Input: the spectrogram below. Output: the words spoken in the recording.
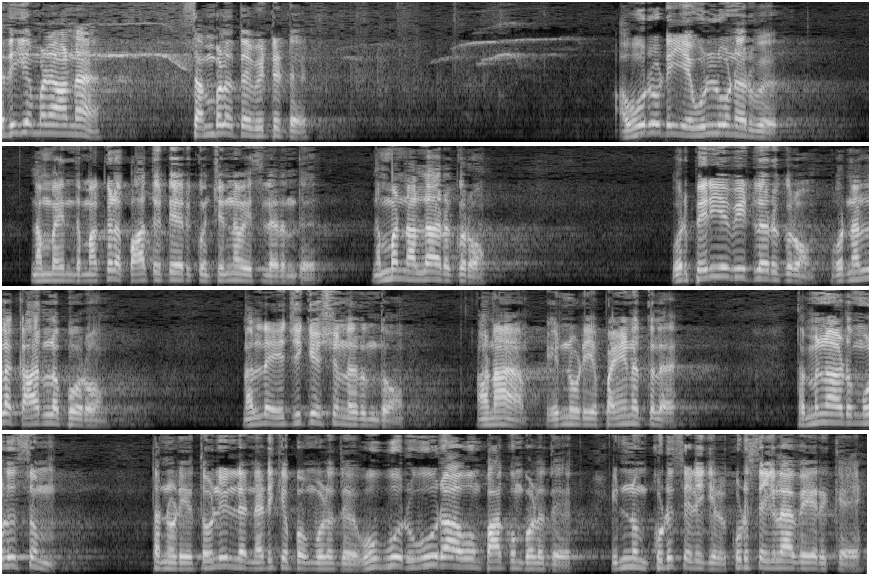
அதிகமான சம்பளத்தை விட்டுட்டு அவருடைய உள்ளுணர்வு நம்ம இந்த மக்களை பார்த்துட்டே இருக்கோம் சின்ன வயசுல இருந்து நம்ம நல்லா இருக்கிறோம். ஒரு பெரிய வீட்டில் இருக்கிறோம். ஒரு நல்ல காரில் போகிறோம் நல்ல எஜுகேஷன்ல இருந்தோம். ஆனால் என்னுடைய பயணத்தில் தமிழ்நாடு முழுசும் தன்னுடைய தொழிலில் நடிக்க போகும் பொழுது ஒவ்வொரு ஊராகவும் பார்க்கும் பொழுது இன்னும் குடிசைகள் குடிசைகளாகவே இருக்கே.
